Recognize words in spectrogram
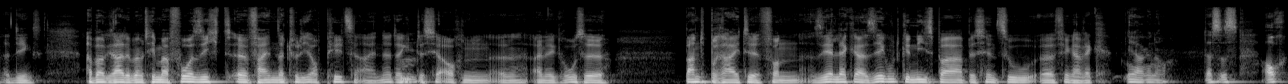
Allerdings. Aber gerade beim Thema Vorsicht äh, fallen natürlich auch Pilze ein. Ne? Da mhm. gibt es ja auch ein, äh, eine große Bandbreite von sehr lecker, sehr gut genießbar bis hin zu äh, Finger weg. Ja, genau. Das ist auch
